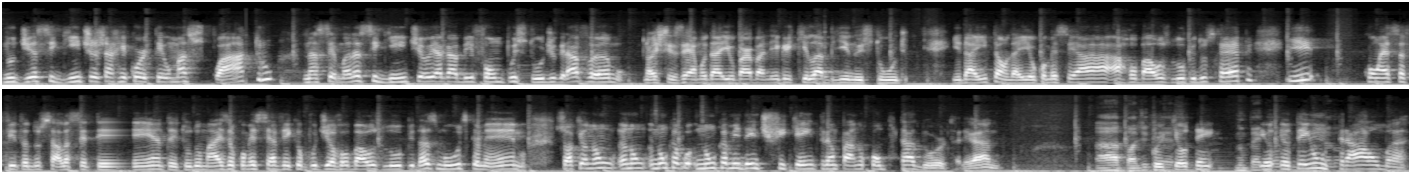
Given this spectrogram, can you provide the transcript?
no dia seguinte eu já recortei umas quatro. Na semana seguinte eu e a Gabi fomos pro estúdio e gravamos. Nós fizemos daí o Barba Negra e Kilabi no estúdio. E daí então, daí eu comecei a, a roubar os loops dos rap e com essa fita do Sala 70 e tudo mais, eu comecei a ver que eu podia roubar os loops das músicas mesmo. Só que eu não, eu não eu nunca, nunca me identifiquei em trampar no computador, tá ligado? Ah, pode crer. Porque eu tenho, eu, eu tenho um trauma,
